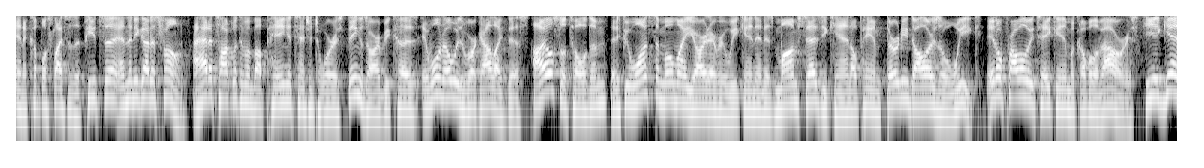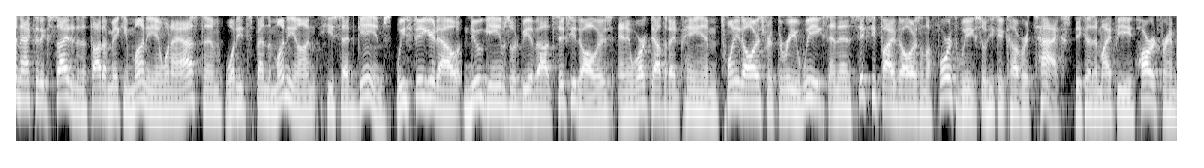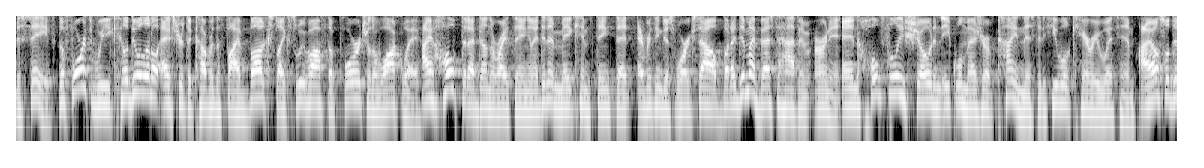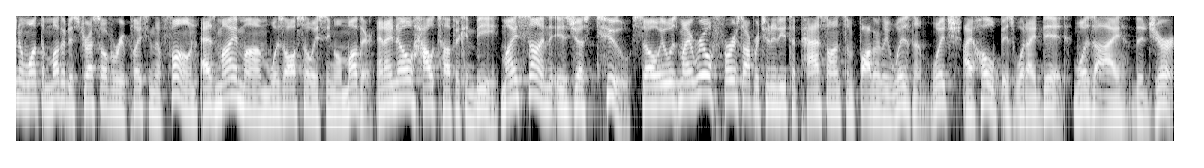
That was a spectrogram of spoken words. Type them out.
and a couple slices of pizza, and then he got his phone. I had to talk with him about paying attention to where his things are because it won't always work out like this. I also told him that if he wants to mow my yard every weekend and his mom says he can, I'll pay him $30 a week. It'll probably take him a couple of hours. He again acted excited at the thought of making money, and when I asked him what he'd spend the money on, he said games. We figured out new games would be about $60, and it worked out that I'd pay him $20 for three weeks and then $65 on the fourth week so he could cover tax because it might be hard for him to save. The fourth week, he'll do a little extra to cover the five bucks, like sweep off the porch or the walkway. I hope that I've done the right thing and I didn't make him think that everything just works out, but I did my best to have him earn it and hopefully showed an equal measure of kindness that he will carry with him. I also didn't want the mother to stress over replacing the phone as my mom was also a single mother and I know how tough it can be. My son is just two, so it was my real first opportunity to pass on some fatherly wisdom, which I hope is what I did. Was I the jerk?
